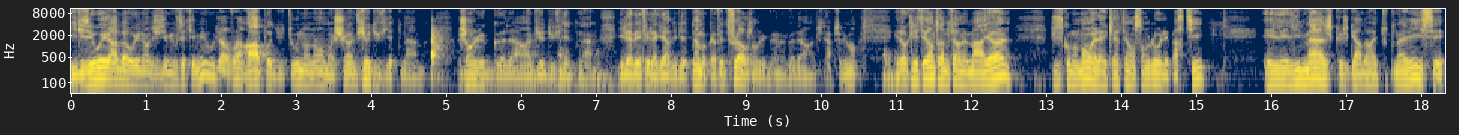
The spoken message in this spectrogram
il disait oui, ah bah oui, non, je disais mais vous êtes aimé vous de la revoir? Ah pas du tout, non non, moi je suis un vieux du Vietnam, Jean-Luc Godard, un vieux du Vietnam. Il avait fait la guerre du Vietnam au café de Flore, Jean-Luc Godard, absolument. Et donc il était en train de faire le mariole jusqu'au moment où elle a éclaté en sanglots, elle est partie. Et l'image que je garderai toute ma vie, c'est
